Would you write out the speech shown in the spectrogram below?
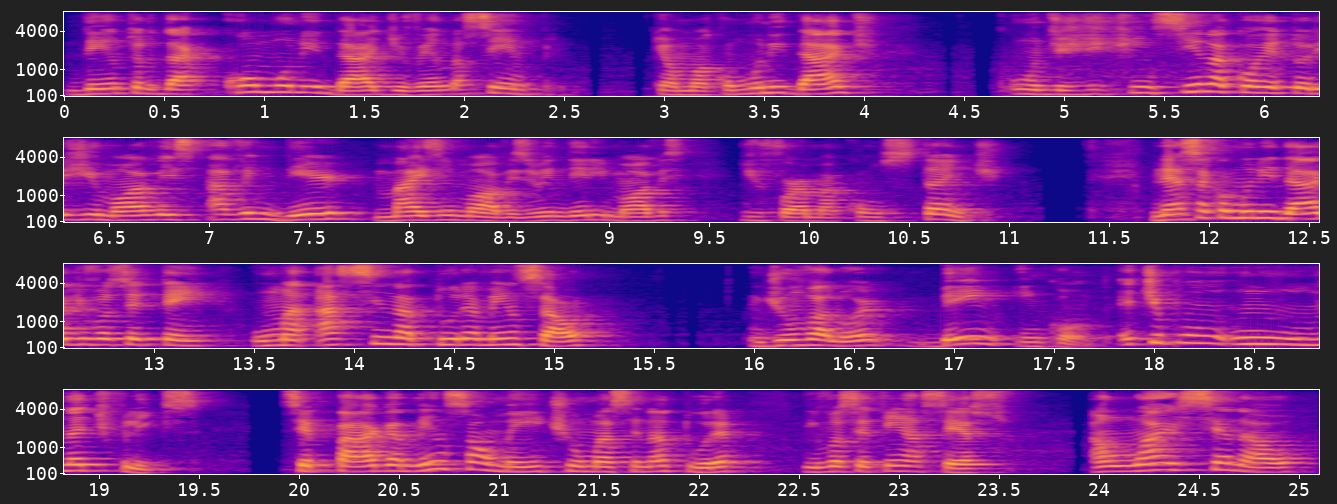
dentro da comunidade Venda Sempre, que é uma comunidade onde a gente ensina corretores de imóveis a vender mais imóveis, vender imóveis de forma constante. Nessa comunidade você tem uma assinatura mensal de um valor bem em conta. É tipo um, Netflix. Você paga mensalmente uma assinatura e você tem acesso a um arsenal,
